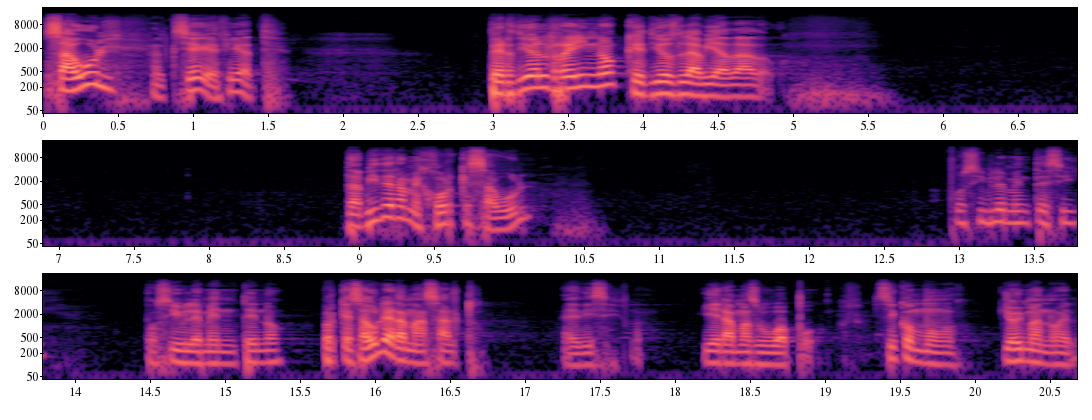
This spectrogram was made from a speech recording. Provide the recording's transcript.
Saúl, el que sigue, fíjate, perdió el reino que Dios le había dado. ¿David era mejor que Saúl? Posiblemente sí, posiblemente no, porque Saúl era más alto, ahí dice, y era más guapo, así como yo y Manuel.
